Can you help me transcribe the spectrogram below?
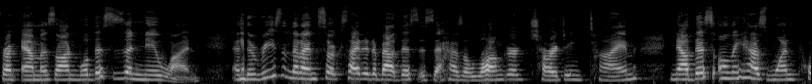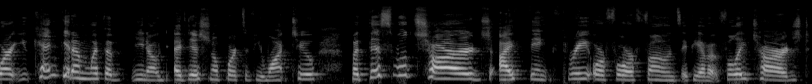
from Amazon. Well, this is a new one. And the reason that I'm so excited about this is it has a longer charging time. Now, this only has one port. You can get them with a, you know, additional ports if you want to, but this will charge, I think, three or four phones if you have it fully charged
